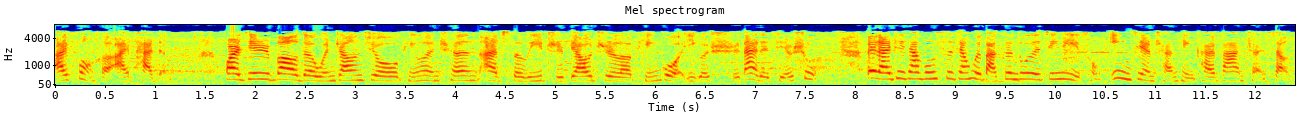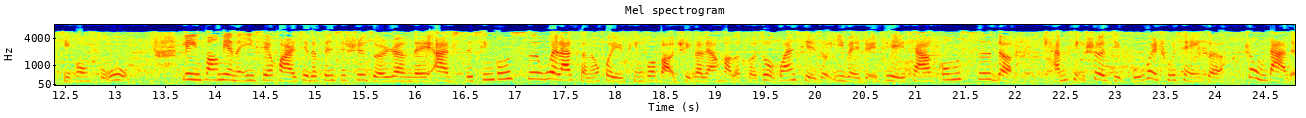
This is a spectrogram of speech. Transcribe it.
iPhone 和 iPad。华尔街日报的文章就评论称，Apps 的离职标志了苹果一个时代的结束。未来这家公司将会把更多的精力从硬件产品开发转向提供服务。另一方面呢，一些华尔街的分析师则认为，Apps 的新公司未来可能会与苹果保持一个良好的合作关系，也就意味着这一家公司的产品设计不会出现一个重大的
